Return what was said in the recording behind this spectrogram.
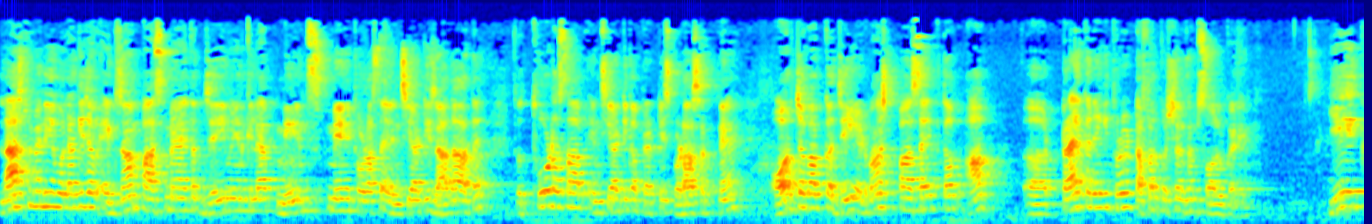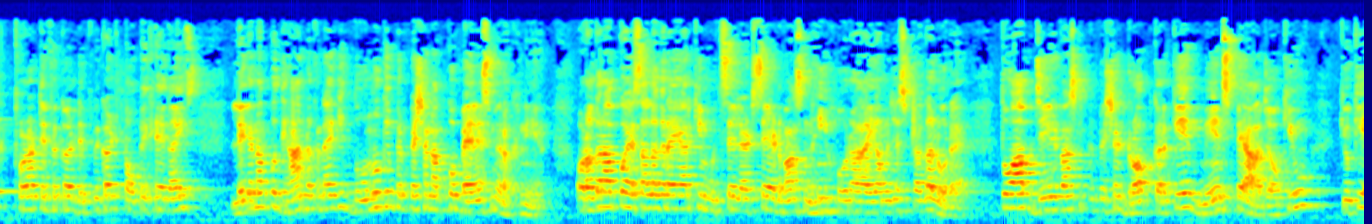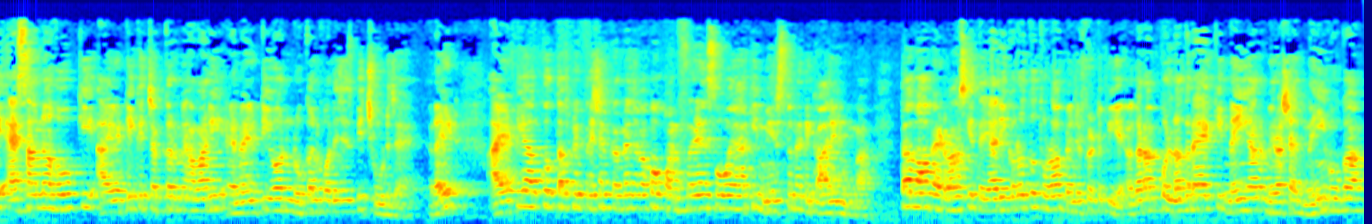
लास्ट में मैंने ये बोला कि जब एग्ज़ाम पास में आए, तब जेई मेन के लिए आप मेंस में थोड़ा सा एनसीआरटी ज़्यादा आता है तो थोड़ा सा आप एनसीआरटी का प्रैक्टिस बढ़ा सकते हैं। और जब आपका जेई एडवांस्ड पास आए, तब आप ट्राई करें कि थोड़े टफर क्वेश्चन हम सॉल्व करें। ये एक थोड़ा डिफ़िकल्ट डिफ़िकल्ट टॉपिक है गाइस लेकिन आपको ध्यान रखना है कि दोनों की प्रिपरेशन आपको बैलेंस में रखनी है। और अगर आपको ऐसा लग रहा है यार कि मुझसे लेट से एडवांस नहीं हो रहा है या मुझे स्ट्रगल हो रहा है तो आप जे एडवांस की प्रिपरेशन ड्रॉप करके मेंस पे आ जाओ। क्यों? क्योंकि ऐसा ना हो कि आईआईटी के चक्कर में हमारी एनआईटी और लोकल कॉलेजेस भी छूट जाए राइट आईआईटी आपको तब प्रिपरेशन करना है जब आपको कॉन्फिडेंस हो यार कि मेंस तो मैं निकाल ही लूँगा। तब आप एडवांस की तैयारी करो तो थोड़ा बेनिफिट भी है। अगर आपको लग रहा है कि नहीं यार, मेरा शायद नहीं होगा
